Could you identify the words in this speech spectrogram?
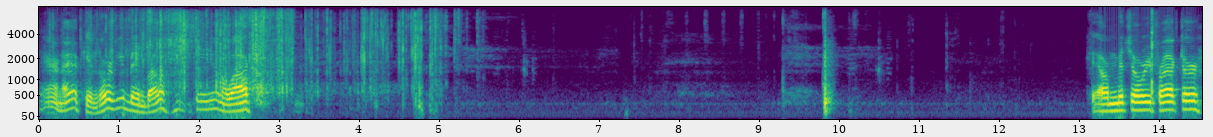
Aaron Atkins, where have you been, brother? Haven't seen you in a while. Cal Mitchell refractor,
